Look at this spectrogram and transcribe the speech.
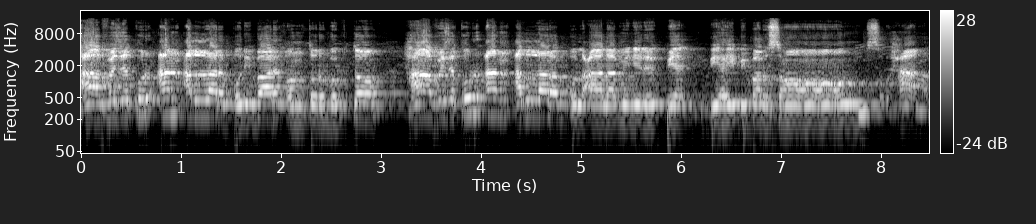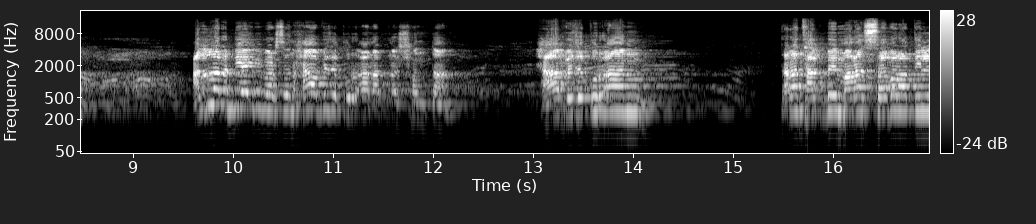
হাফেজ কোরআন আল্লাহর পরিবার অন্তর্ভুক্ত। হাফেজ কোরআন আল্লাহ রাব্বুল আলামিনের ভিআইপি পারসন। সুবহানাল্লাহ। আল্লাহর ভিআইপি পারসন হাফেজ কোরআন আপনার সন্তান। হাফেজ কোরআন, তারা থাকবে মা সাবারাতিল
